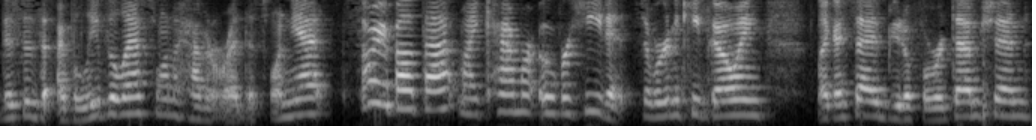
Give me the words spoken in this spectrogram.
This is, I believe, the last one. I haven't read this one yet. Sorry about that. My camera overheated. So we're going to keep going. Like I said, Beautiful Redemption.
